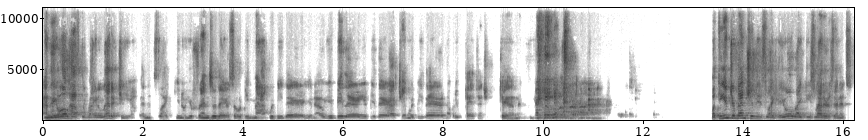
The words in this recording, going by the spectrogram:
And they all have to write a letter to you. And it's like, you know, your friends are there. So it'd be Matt would be there, you know, you'd be there, you'd be there, Tim would be there, nobody would pay attention to Tim. but the intervention is like they all write these letters and it's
